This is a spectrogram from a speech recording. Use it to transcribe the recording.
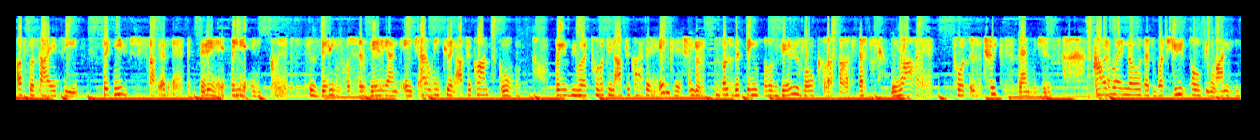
of society. It needs to start at a very early age. This is very important at a very young age. I went to an Afrikaans school where we were taught in Afrikaans and English. And one of the things I was very vocal about that why taught is two different languages. How do I know that what you told the one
